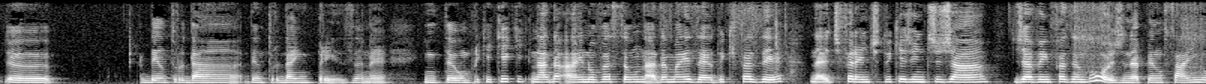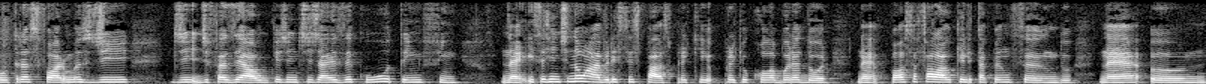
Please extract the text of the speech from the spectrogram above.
Uh, dentro da, dentro da empresa, né? Então, porque que, nada, a inovação nada mais é do que fazer, né, diferente do que a gente já, já vem fazendo hoje, né? Pensar em outras formas de, de, de fazer algo que a gente já executa, enfim. Né? E se a gente não abre esse espaço para que, que o colaborador né, possa falar o que ele está pensando, né, um,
